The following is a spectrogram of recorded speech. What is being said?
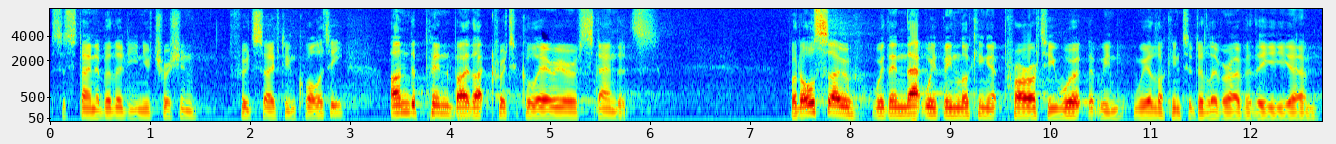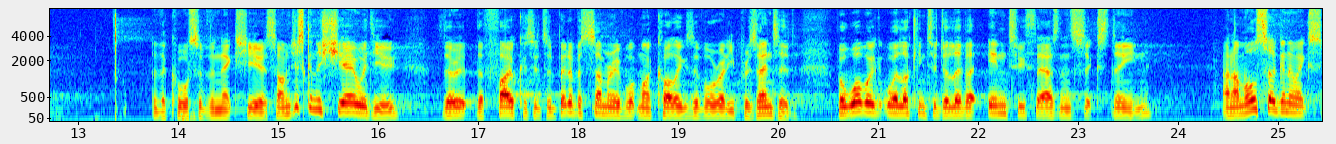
sustainability, nutrition, food safety and quality, underpinned by that critical area of standards. But also within that, we've been looking at priority work that we, we are looking to deliver over the um, the course of the next year. So I'm just going to share with you the, the focus. It's a bit of a summary of what my colleagues have already presented. But what we're, we're looking to deliver in 2016, and I'm also going to ex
